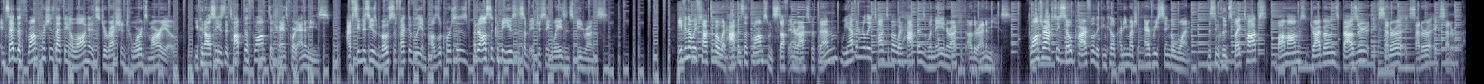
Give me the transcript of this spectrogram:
Instead, the Thwomp pushes that thing along in its direction towards Mario. You can also use the top of the Thwomp to transport enemies. I've seen this used most effectively in puzzle courses, but it also could be used in some interesting ways in speedruns. Even though we've talked about what happens to Thwomps when stuff interacts with them, we haven't really talked about what happens when they interact with other enemies. Thwomps are actually so powerful they can kill pretty much every single one. This includes Spike Tops, Bob-ombs, Dry Bones, Bowser, etc, etc, etc.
